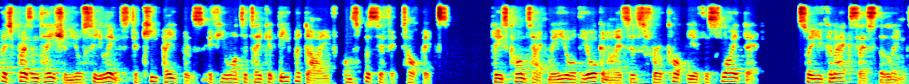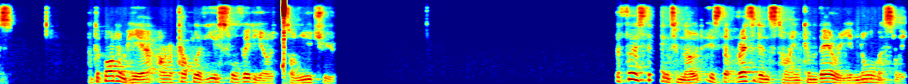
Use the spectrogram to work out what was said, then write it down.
this presentation, you'll see links to key papers if you want to take a deeper dive on specific topics. Please contact me or the organizers for a copy of the slide deck so you can access the links. At the bottom here are a couple of useful videos on YouTube. The first thing to note is that residence time can vary enormously.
